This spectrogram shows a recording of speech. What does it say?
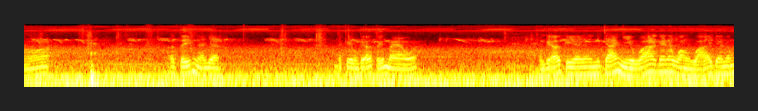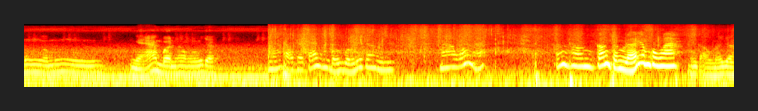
đó. Ớt tím nè chưa nó kêu cái ớt bảy màu á. Còn cái ớt kia nó trái nhiều quá cái nó quằn quại cho nó muốn muốn ngã bên không luôn chưa nó đầu trời trái cũng bự bự hết trơn rồi nè. Mau quá hả? Có hơn có tuần lễ không cô qua con cầu nữa chưa?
